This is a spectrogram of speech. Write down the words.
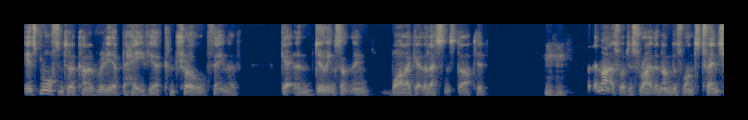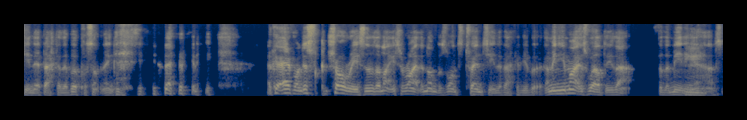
it's morphed into a kind of really a behavior control thing of get them doing something while I get the lesson started mm-hmm. but they might as well just write the numbers 1 to 20 in their back of the book or something really Okay, everyone, just for control reasons, I'd like you to write the numbers 1 to 20 in the back of your book. I mean, you might as well do that for the meaning mm. it has.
